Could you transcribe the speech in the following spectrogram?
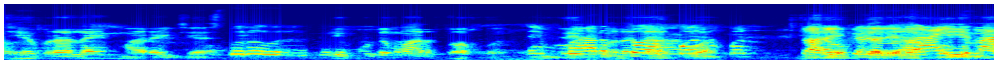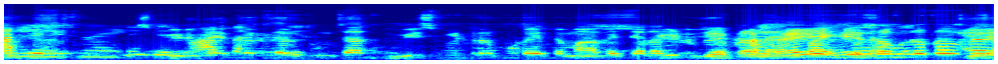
झेब्रा लाईन मारायची असते. बरोबर ते. कुठं मारतो आपण? नाही ते मारतो मला आपण दाखवा. पण आहे का त्याला? नाही मारलेलीच नाही. स्पीड ब्रेकर जर तुमचा वीस मीटर पुढे तर मागे त्याला झेब्रा लाईन. हे समजतच नाही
